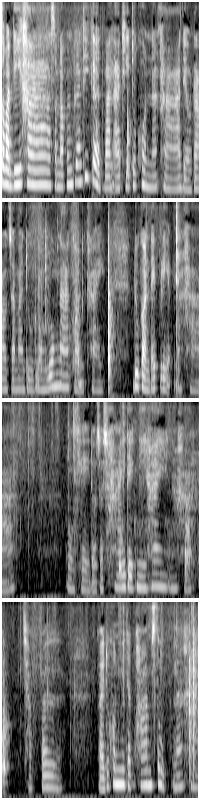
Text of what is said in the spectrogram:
สวัสดีค่ะสำหรับเพื่อนๆที่เกิดวันอาทิตย์ทุกคนนะคะ เดี๋ยวเราจะมาดูดวงล่วงหน้าก่อนใคร ดูก่อนได้เปรียบนะคะ โอเค เดี๋ยวจะใช้เด็กนี้ให้นะคะชัฟเฟอร์ขอให้ทุกคนมีแต่ความสุขนะคะ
